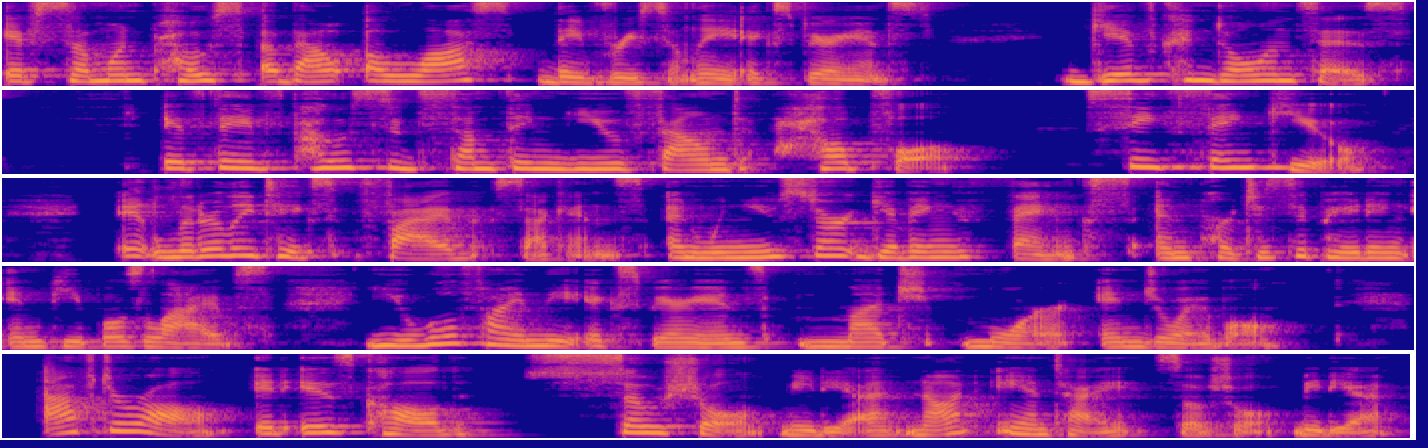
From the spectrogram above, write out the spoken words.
If someone posts about a loss they've recently experienced, give condolences. If they've posted something you found helpful, Say thank you. It literally takes five seconds. And when you start giving thanks and participating in people's lives, you will find the experience much more enjoyable. After all, it is called social media, not anti social media.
